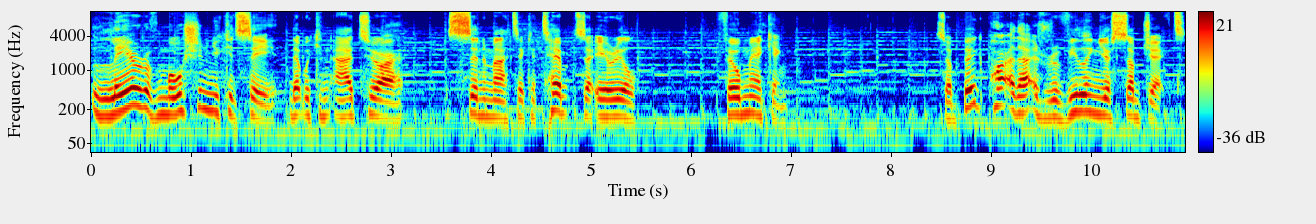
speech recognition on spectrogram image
layer of motion, you could say, that we can add to our cinematic attempts at aerial filmmaking. So a big part of that is revealing your subject.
